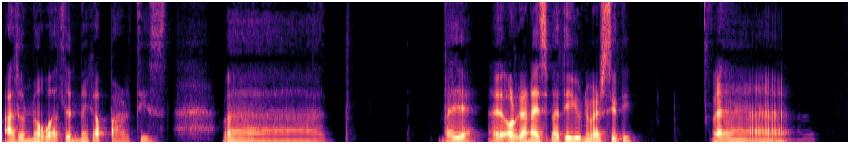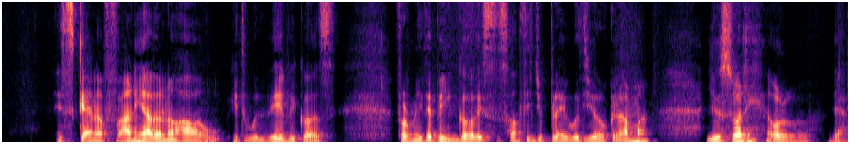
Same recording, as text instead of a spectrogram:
I don't know what the mega part is, but but yeah, organized by the university. Uh, it's kind of funny. I don't know how it will be because for me the bingo is something you play with your grandma usually, or yeah,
